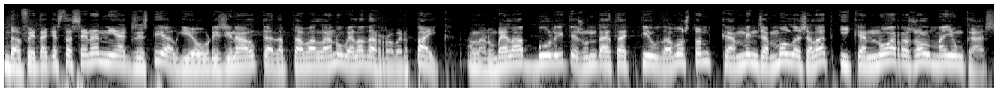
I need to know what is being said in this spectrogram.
De fet, aquesta escena ni existia al guió original que adaptava la novel·la de Robert Pike. En la novel·la, Bullitt és un detectiu de Boston que menja molt de gelat i que no ha resolt mai un cas.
